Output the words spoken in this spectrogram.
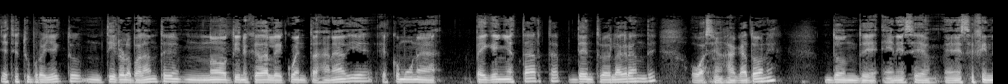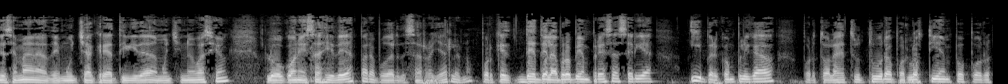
este es tu proyecto, mm, tíralo para adelante, no tienes que darle cuentas a nadie, es como una pequeña startup dentro de la grande o hacen hackatones donde en ese en ese fin de semana de mucha creatividad, de mucha innovación, luego con esas ideas para poder desarrollarlas, ¿no? Porque desde la propia empresa sería hiper complicado por todas las estructuras, por los tiempos, por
